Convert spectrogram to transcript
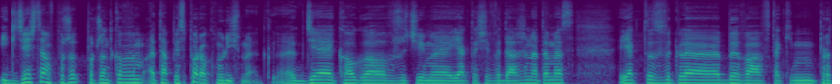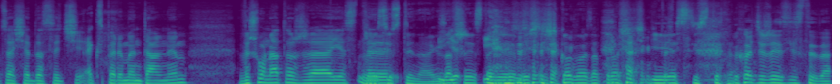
i gdzieś tam w początkowym etapie sporo knuliśmy, gdzie, kogo wrzucimy, jak to się wydarzy, natomiast jak to zwykle bywa w takim procesie dosyć eksperymentalnym, wyszło na to, że jest... Że jest Justyna. Jak zawsze jest tak, myślisz, kogo zaprosić i jest Justyna. Wychodzi, że jest Justyna.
